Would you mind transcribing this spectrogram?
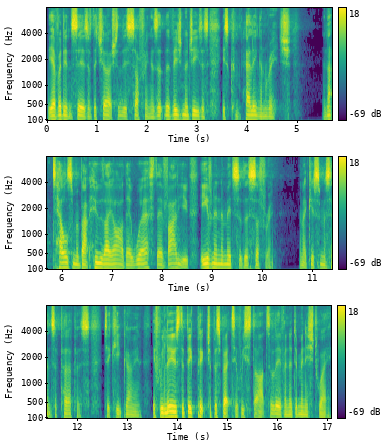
The evidence is of the church that is suffering is that the vision of Jesus is compelling and rich and that tells them about who they are, their worth, their value, even in the midst of their suffering. And that gives them a sense of purpose to keep going. If we lose the big picture perspective, we start to live in a diminished way,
